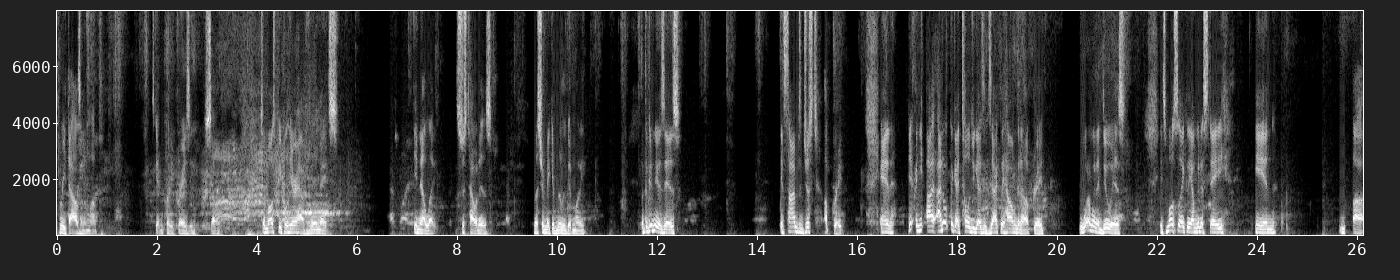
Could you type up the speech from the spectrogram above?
three thousand a month. It's getting pretty crazy. So, so most people here have roommates in LA. It's just how it is, unless you're making really good money. But the good news is, it's time to just upgrade. And I, I don't think I told you guys exactly how I'm going to upgrade. What I'm going to do is, it's most likely I'm going to stay in uh,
